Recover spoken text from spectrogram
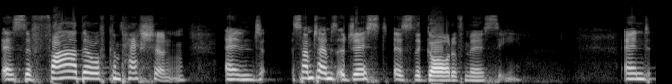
as the Father of compassion and sometimes addressed as the God of mercy. And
